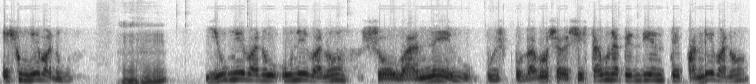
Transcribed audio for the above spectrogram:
es un ébano. Y un ébano, un ébano, sobaneu, pues, pues vamos a ver, si está una pendiente, pandébano,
